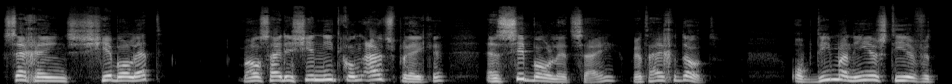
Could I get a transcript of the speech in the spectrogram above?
Zeg eens Shibbolet. Maar als hij de shin niet kon uitspreken en Sibbolet zei, werd hij gedood. Op die manier stierven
